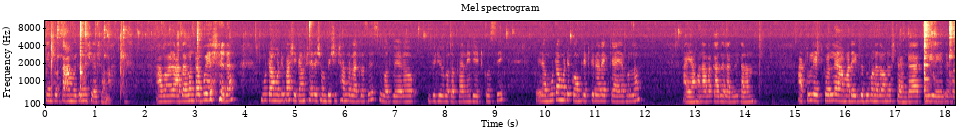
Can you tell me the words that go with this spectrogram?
কিন্তু কাম ওই জন্য শেষ হয় না। আবার আধা ঘণ্টা বয়ে সেরা। মোটামুটি পাশে কাম সেরে সব বেশি ঠান্ডা লাগতেছে সুবাদ বইয়ারও ভিডিও প্রাণে ডেট করছি। এটা মোটামুটি কমপ্লিট করে রেখে আয়া বললাম। আই এখন আবার কাজে লাগছে কারণ আর একটু লেট করলে আমার একটু দোকানে যাওয়ানোর টাইমটা একটু হয়ে যাবে।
